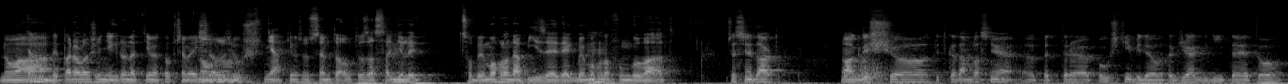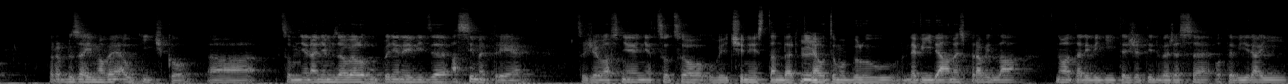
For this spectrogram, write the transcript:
No a... Tam vypadalo, že někdo nad tím jako přemýšlel, no, no, no. že už nějakým způsobem to auto zasadili, hmm. co by mohlo nabízet, jak by mohlo hmm. fungovat. Přesně tak. No a když eh, teďka tam vlastně eh, Petr pouští video, takže jak vidíte, je to opravdu zajímavé autíčko. A co mě na něm zaujalo úplně nejvíc je asymetrie, což je vlastně něco, co u většiny standardních hmm. automobilů nevídáme z pravidla. No a tady vidíte, že ty dveře se otevírají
